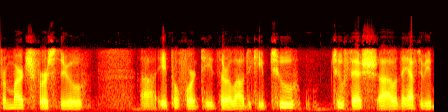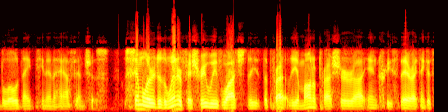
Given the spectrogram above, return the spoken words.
from March 1st through uh, April 14th are allowed to keep two two fish. Uh, they have to be below 19 and a half inches similar to the winter fishery, we've watched the the, pre- the amount of pressure uh, increase there. I think it's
